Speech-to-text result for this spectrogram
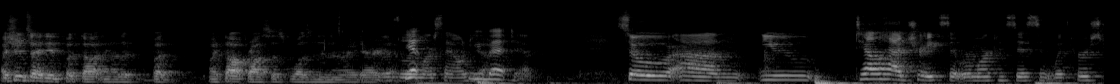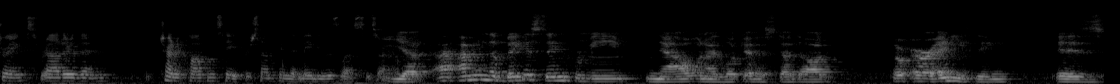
I shouldn't say I didn't put thought in the other, but my thought process wasn't in the right area. It was a little Yep. more sound. You Yeah. bet. Yeah. So um, you tell had traits that were more consistent with her strengths rather than trying to compensate for something that maybe was less desirable. Yeah, I, I mean the biggest thing for me now when I look at a stud dog or, or anything is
